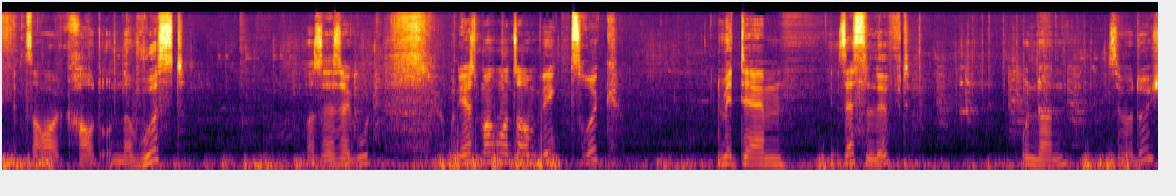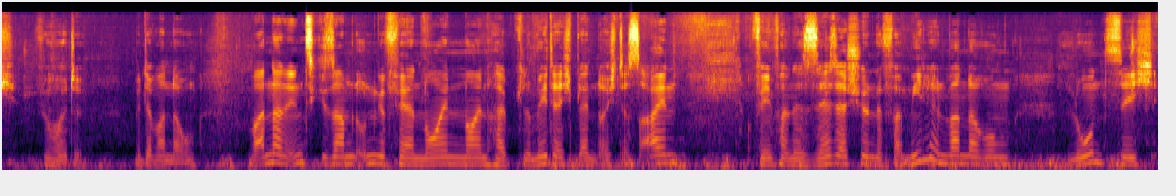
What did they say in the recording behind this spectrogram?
mit Sauerkraut und einer Wurst. War sehr, sehr gut. Und jetzt machen wir uns auf den Weg zurück mit dem Sessellift. Und dann sind wir durch für heute mit der Wanderung. Wandern insgesamt ungefähr 9, 9,5 Kilometer. Ich blende euch das ein. Auf jeden Fall eine sehr, sehr schöne Familienwanderung. Lohnt sich.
